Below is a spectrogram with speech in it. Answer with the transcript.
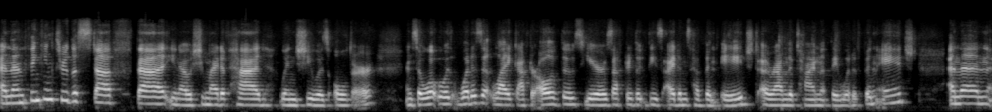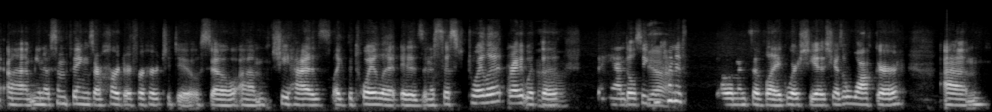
And then thinking through the stuff that you know she might have had when she was older and so what was what is it like after all of those years after the, these items have been aged around the time that they would have been aged And then, um, you know, some things are harder for her to do. So um, she has like the toilet is an assist toilet, right, with the, Uh-huh. the handle. So you Yeah. can kind of see elements of like where she is. She has a walker. Um,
